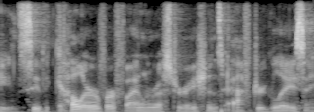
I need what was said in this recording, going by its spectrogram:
you can see the color of our final restorations after glazing.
